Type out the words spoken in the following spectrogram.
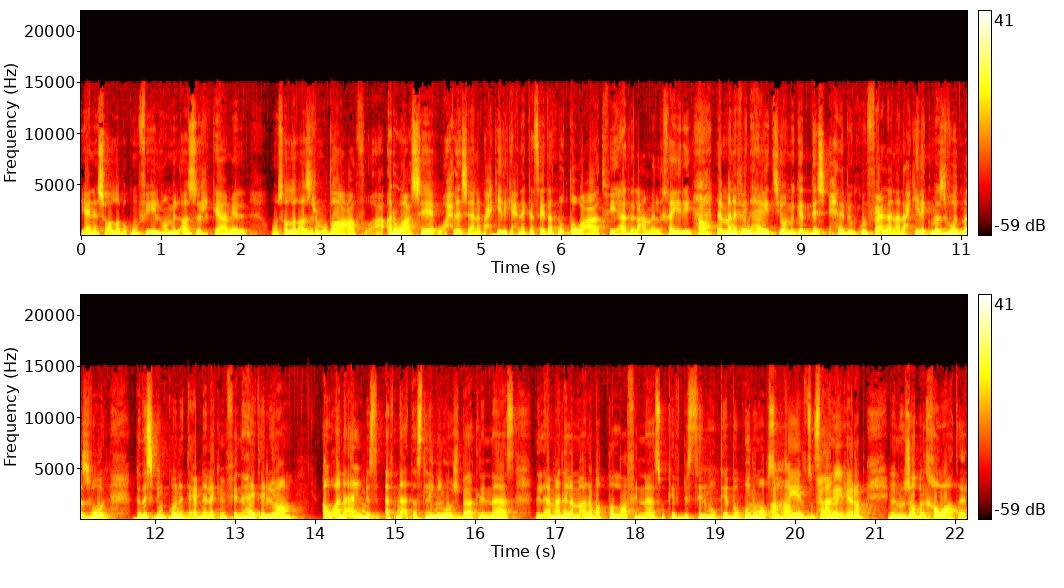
يعني إن شاء الله بكون في إلهم الأجر كامل وإن شاء الله الأجر مضاعف وأروع شيء وأحلى شيء أنا بحكي لك إحنا كسيدات متطوعات في هذا العمل الخيري أه. لما أنا في نهاية يوم قديش إحنا بنكون فعلا أنا أحكي لك مجهود مجهود قديش بنكون تعبنا لكن في نهاية اليوم أو أنا ألمس أثناء تسليم الوجبات للناس. للأمانة لما أنا بطلع في الناس وكيف بيستلموا وكيف بيكونوا مبسوطين أه. سبحانك صحيح. يا رب إنه جبر خواطر.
